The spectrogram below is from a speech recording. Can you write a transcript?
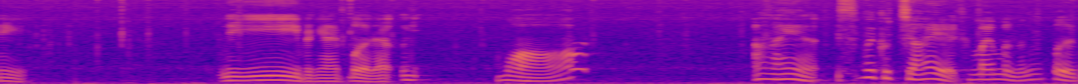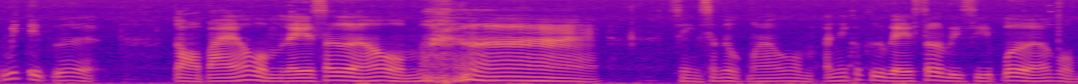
นี่นี่เป็นไงเปิดแล้วเอ้ยหมออะไรอะไม่เข้าใจอ่ทำไมมันต้องเปิดไม่ติดเลย ต่อไปครับผมเลเซอร์นะครับผม สียงสนุกมากครับผม อันนี้ก็คือเลเซอร์รีเซิเวอร์นะครับผม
